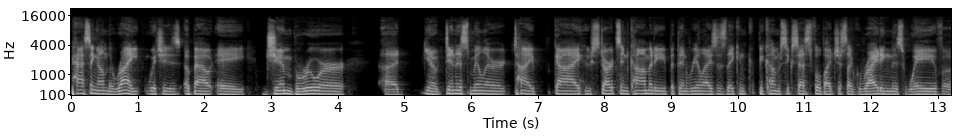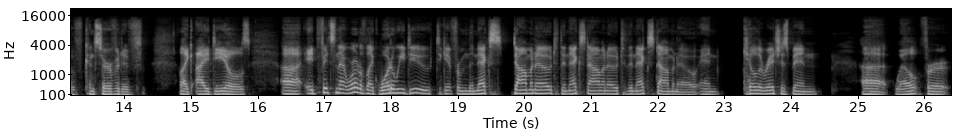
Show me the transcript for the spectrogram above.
Passing on the Right, which is about a Jim Breuer, uh, you know, Dennis Miller type guy who starts in comedy but then realizes they can become successful by just like riding this wave of conservative like ideals uh, it fits in that world of like, what do we do to get from the next domino to the next domino to the next domino? And Kill the Rich has been, uh, well, for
